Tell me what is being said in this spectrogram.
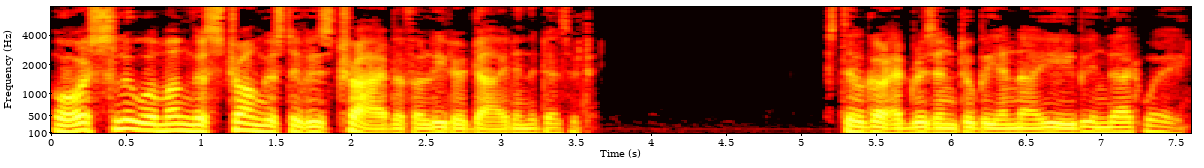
or slew among the strongest of his tribe if a leader died in the desert. Stilgar had risen to be a Naib in that way.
